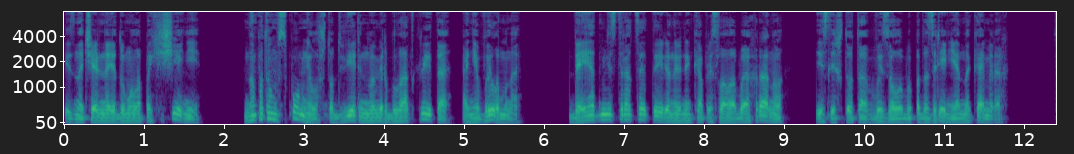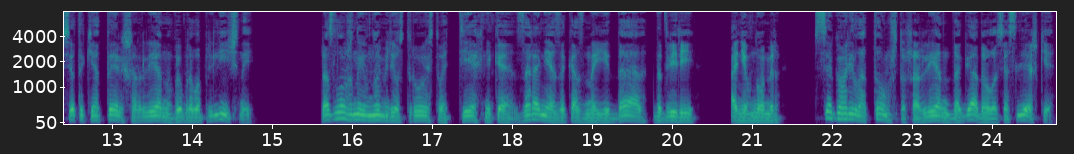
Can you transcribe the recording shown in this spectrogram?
Изначально я думал о похищении, но потом вспомнил, что дверь номер была открыта, а не выломана. Да и администрация отеля наверняка прислала бы охрану, если что-то вызвало бы подозрения на камерах. Все-таки отель «Шарлен» выбрала приличный. Разложенные в номере устройства, техника, заранее заказанная еда до двери, а не в номер, все говорило о том, что Шарлен догадывалась о слежке,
